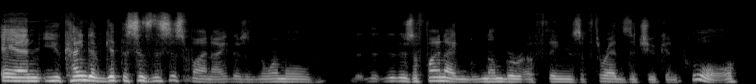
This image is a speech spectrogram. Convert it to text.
and you kind of get the sense this is finite there's a normal there's a finite number of things of threads that you can pull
